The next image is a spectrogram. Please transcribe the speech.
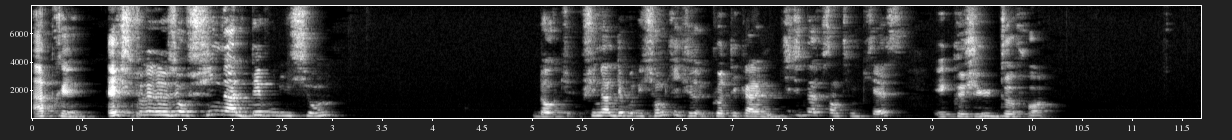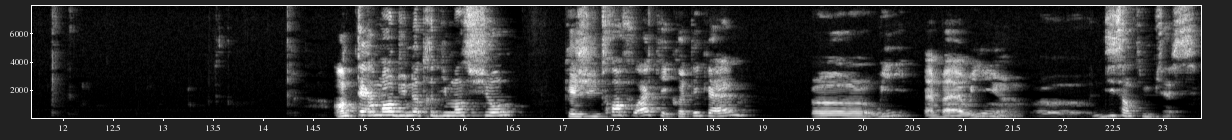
Après, explosion finale d'évolution. Donc, finale d'évolution qui coûtait quand même 19 centimes pièce et que j'ai eu deux fois. Enterrement d'une autre dimension que j'ai eu trois fois, qui est coté quand même, euh, oui, eh ben oui, euh, 10 centimes pièce.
